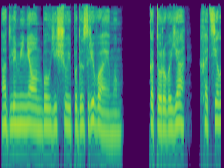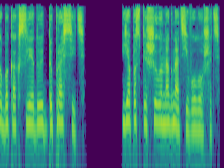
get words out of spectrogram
А для меня он был еще и подозреваемым, которого я хотела бы как следует допросить. Я поспешила нагнать его лошадь.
